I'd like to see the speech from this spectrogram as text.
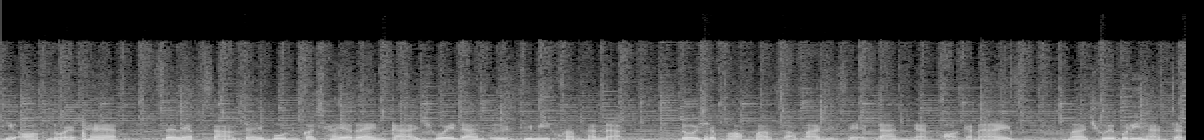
ที่ออกหน่วยแพทย์เซเลบสาวใจบุญก็ใช้แรงกายช่วยด้านอื่นที่มีความถนัด โดยเฉพาะความสามารถพิเศษด้านงาน Organize มาช่วยบริหารจัด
